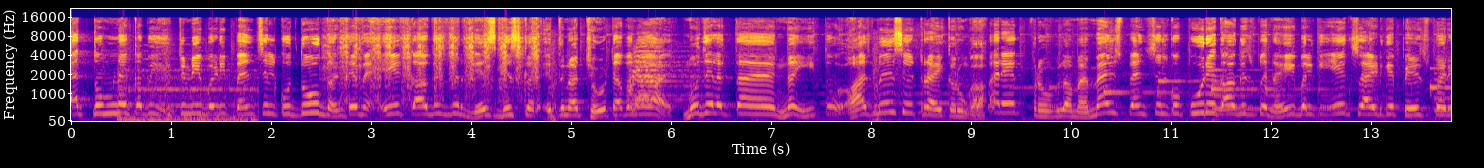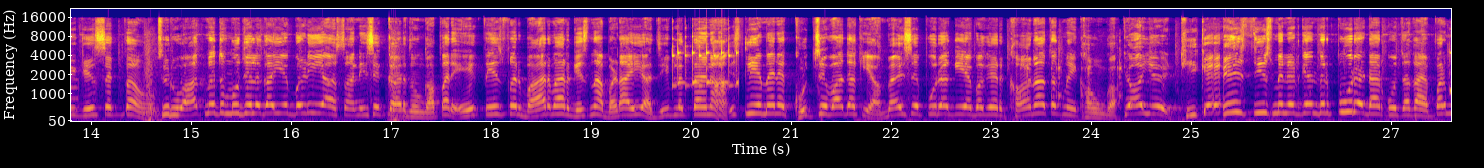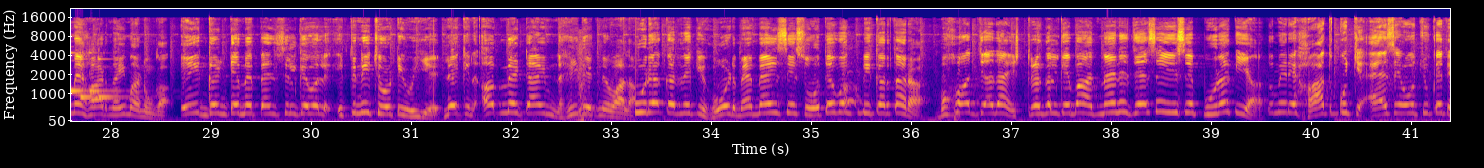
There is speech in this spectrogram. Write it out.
क्या तुमने कभी इतनी बड़ी पेंसिल को दो घंटे में एक कागज़ पर घिस घिस कर इतना छोटा बनाया है? मुझे लगता है नहीं तो आज मैं इसे ट्राई करूँगा। पर एक प्रॉब्लम है, मैं इस पेंसिल को पूरे कागज़ पर नहीं, बल्कि एक साइड के पेज पर ही घिस सकता हूँ। शुरुआत में तो मुझे लगा ये बड़ी आसानी से कर दूँगा, पर एक पेज पर बार बार घिसना बड़ा ही अजीब लगता है ना। इसलिए मैंने खुद से वादा किया, मैं इसे पूरा किए बगैर खाना तक नहीं खाऊँगा। क्या ये ठीक है? बीस तीस मिनट के अंदर पूरा डार्क हो जाता है, पर मैं हार नहीं मानूँगा। एक घंटे में पेंसिल केवल इतनी छोटी हुई है, लेकिन अब मैं टाइम नहीं देखने वाला। पूरा करने की होड़ में मैं इसे सोते वक्त भी करता रहा। बहुत ज़्यादा स्ट्रगल के बाद मैंने जैसे ही इसे पूरा किया तो मेरे हाथ कुछ ऐसे हो चुके थे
